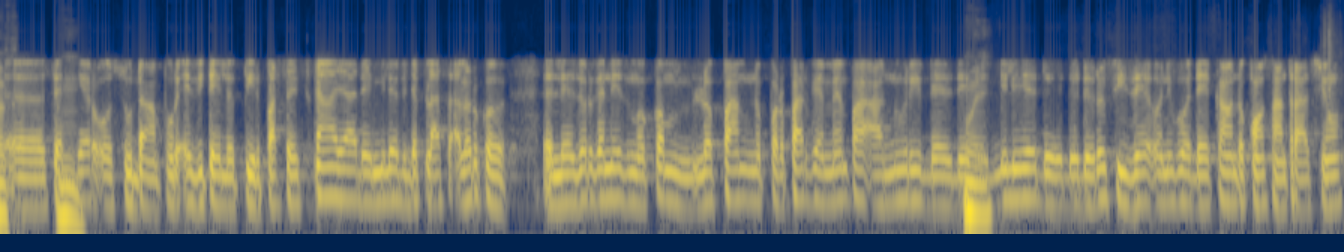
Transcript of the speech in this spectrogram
euh, cette Mm. guerre au Soudan, pour éviter le pire. Parce que quand il y a des milliers de déplacés, alors que les organismes comme le PAM ne par- parviennent même pas à nourrir des, des Oui. milliers de, de, de réfugiés au niveau des camps de concentration,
